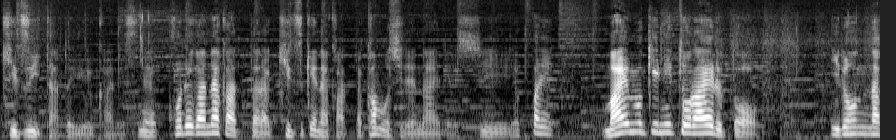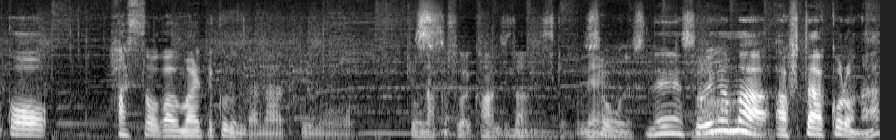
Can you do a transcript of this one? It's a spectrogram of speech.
気づいたというかですね。これがなかったら気づけなかったかもしれないですしやっぱり前向きに捉えるといろんなこう発想が生まれてくるんだなっていうのを今日なんかすごい感じたんですけどね。そうですね。それがまあアフターコロナ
